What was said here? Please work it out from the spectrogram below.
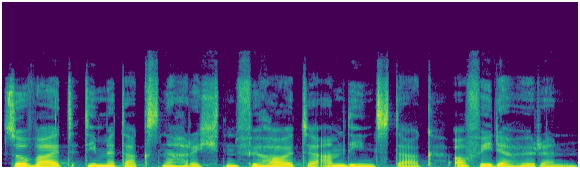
Soweit die Mittagsnachrichten für heute am Dienstag. Auf Wiederhören.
